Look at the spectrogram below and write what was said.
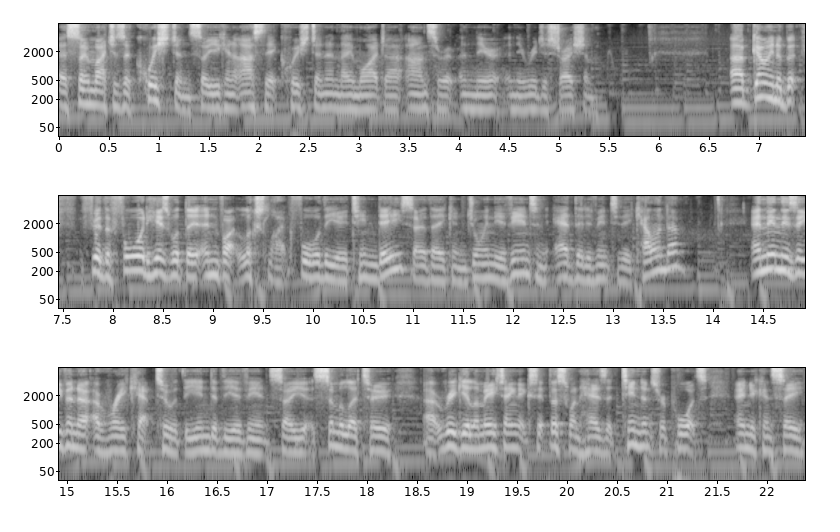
uh, so much as a question. So you can ask that question and they might uh, answer it in their in their registration. Uh, going a bit further forward, here's what the invite looks like for the attendee, so they can join the event and add that event to their calendar. And then there's even a, a recap too at the end of the event, so similar to a regular meeting, except this one has attendance reports, and you can see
